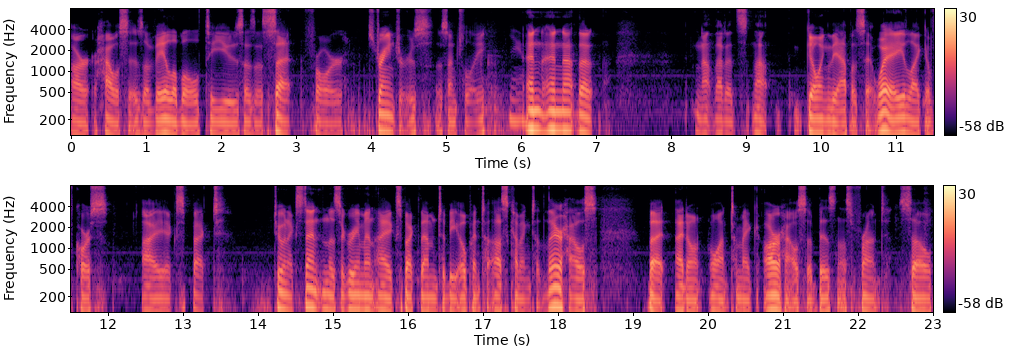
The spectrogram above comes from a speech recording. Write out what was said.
our house is available to use as a set for strangers, essentially Yeah. and and not that not that it's not going the opposite way like of course i expect to an extent in this agreement i expect them to be open to us coming to their house but i don't want to make our house a business front so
